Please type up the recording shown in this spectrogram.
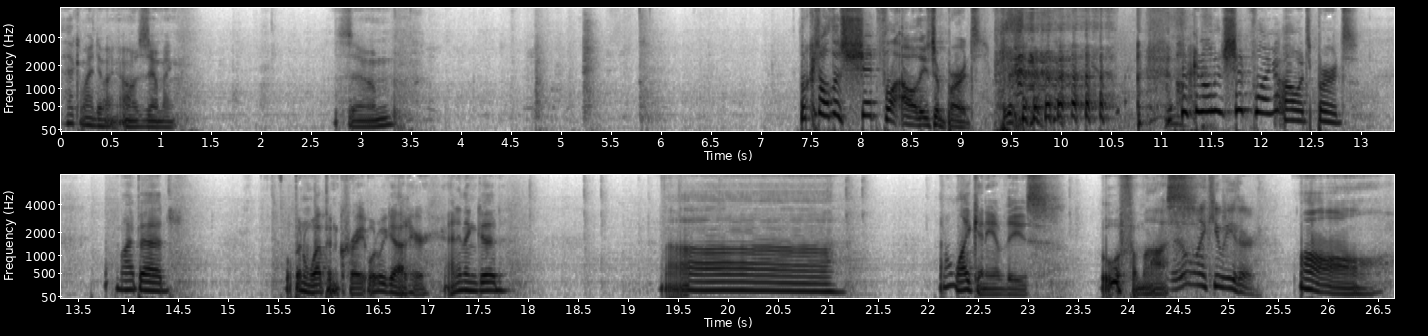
the heck am I doing? Oh, zooming. Zoom. Look at all this shit flying. Oh, these are birds. Look at all this shit flying. Oh, it's birds. My bad. Open weapon crate. What do we got here? Anything good? Uh, I don't like any of these. Ooh, a FAMAS. they don't like you either Oh,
